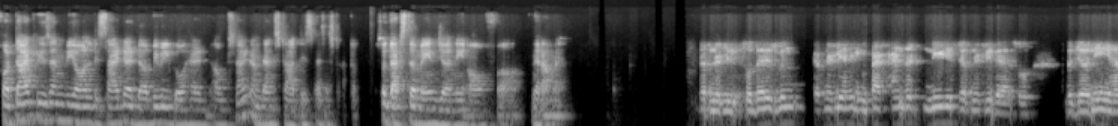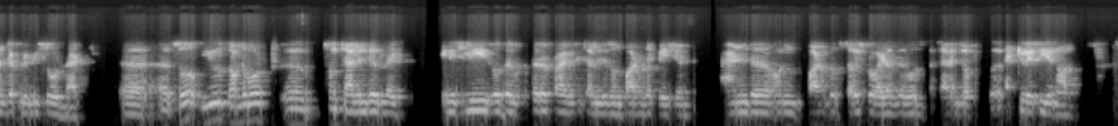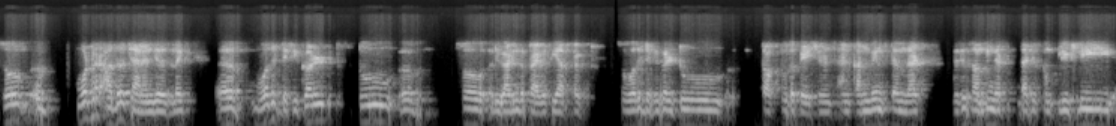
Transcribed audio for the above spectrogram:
for that reason, we all decided uh, we will go ahead outside and then start this as a startup. So that's the main journey of uh. Definitely. So there has been definitely an impact and the need is definitely there. So the journey has definitely showed that. Uh, uh, so you talked about uh, some challenges like initially, so there, there are privacy challenges on part of the patient and uh, on part of the service provider, there was a challenge of uh, accuracy and all. So, uh, what were other challenges? Like, uh, was it difficult to uh, so regarding the privacy aspect? So, was it difficult to talk to the patients and convince them that this is something that that is completely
